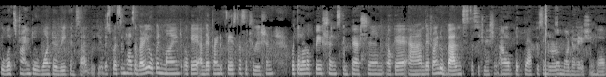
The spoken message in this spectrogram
towards trying to want to reconcile with you. This person has a very open mind, okay, and they're trying to face the situation with a lot of patience, compassion, okay, and they're trying to balance the situation out with practicing a lot of moderation here.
